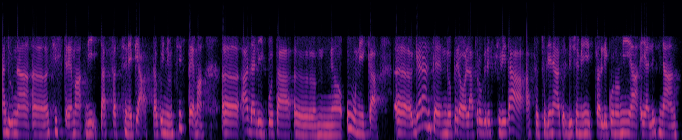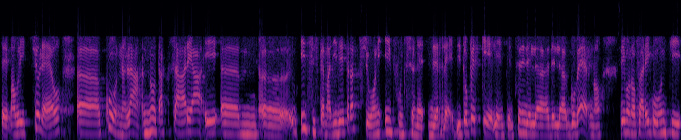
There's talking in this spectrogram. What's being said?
ad un uh, sistema di tassazione piatta, quindi un sistema uh, ad aliquota uh, unica, eh, garantendo però la progressività, ha sottolineato il Vice Ministro all'Economia e alle Finanze Maurizio Leo, con la no tax area e ehm, il sistema di detrazioni in funzione del reddito, perché le intenzioni del, del governo devono fare i conti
